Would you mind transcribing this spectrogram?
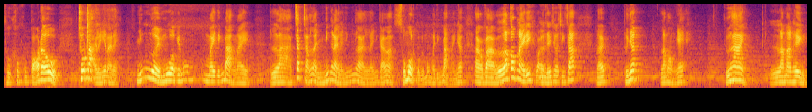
thôi không không có đâu chốt lại là như này này những người mua cái mẫu máy tính bảng này là chắc chắn là những cái này là những là là những cái mà số 1 của cái mẫu máy tính bảng này nhá à, và laptop này đi gọi là Ừ. thế cho chính xác đấy thứ nhất là mỏng nhẹ thứ hai là màn hình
